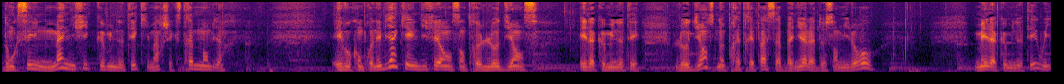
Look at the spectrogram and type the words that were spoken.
Donc c'est une magnifique communauté qui marche extrêmement bien. Et vous comprenez bien qu'il y a une différence entre l'audience et la communauté. L'audience ne prêterait pas sa bagnole à 200 000 euros. Mais la communauté, oui.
